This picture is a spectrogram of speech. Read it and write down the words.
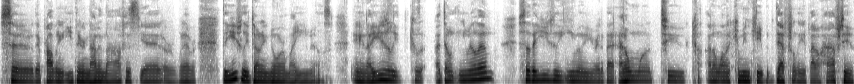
So they're probably either not in the office yet or whatever. They usually don't ignore my emails. And I usually, cause I don't email them, so they usually email me right about. I don't want to. I don't want to communicate definitely if I don't have to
